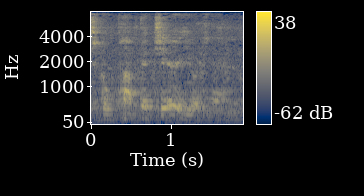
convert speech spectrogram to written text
let's go pop that cherry of yours man.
